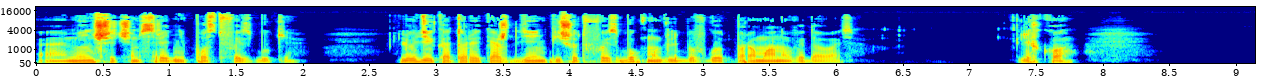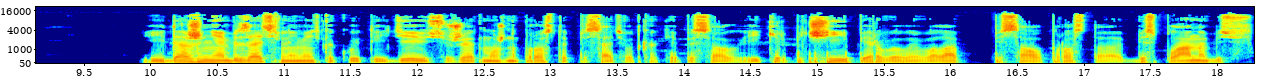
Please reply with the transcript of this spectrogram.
э, меньше, чем средний пост в Фейсбуке. Люди, которые каждый день пишут в Фейсбук, могли бы в год по роману выдавать. Легко. И даже не обязательно иметь какую-то идею, сюжет. Можно просто писать, вот как я писал, и кирпичи, и первые левела писал просто без плана, без...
